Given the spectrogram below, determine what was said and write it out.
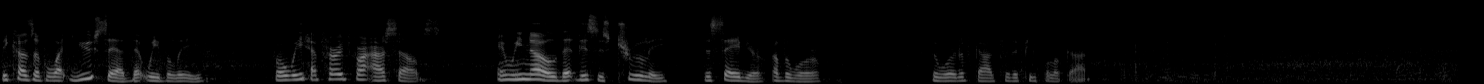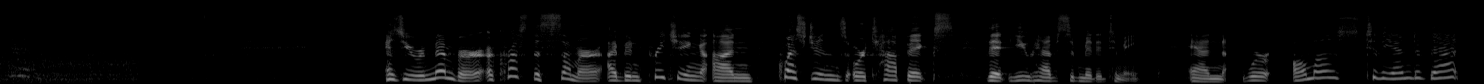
because of what you said that we believe, for we have heard for ourselves, and we know that this is truly the Savior of the world. The word of God for the people of God. As you remember, across the summer, I've been preaching on questions or topics that you have submitted to me. And we're almost to the end of that,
